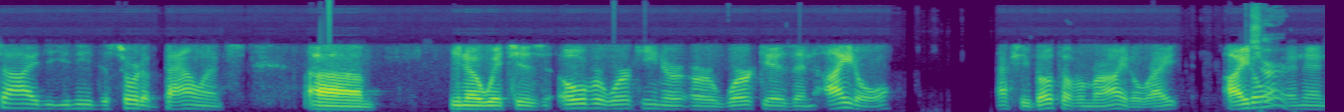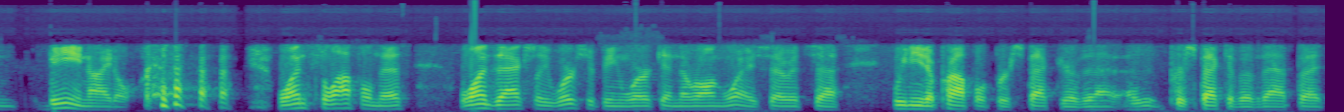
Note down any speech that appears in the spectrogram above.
side that you need to sort of balance, um, you know, which is overworking or, or work as an idol. Actually, both of them are idle, right? Idle sure. and then being idle. one's slothfulness, one's actually worshiping work in the wrong way. So it's uh, we need a proper perspective of that. Uh, perspective of that, but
